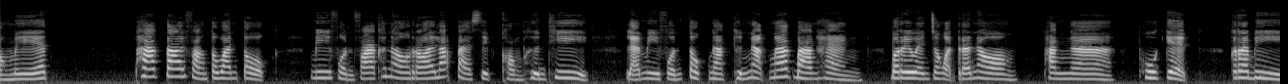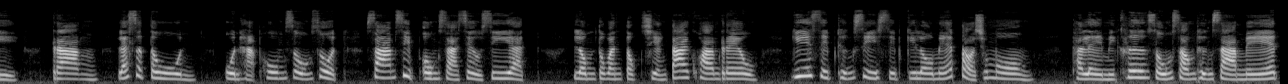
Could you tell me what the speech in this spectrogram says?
2 เมตร ภาคใต้ฝั่งตะวันตก มีฝนฟ้าขนองร้อยละ 80 ของพื้นที่ และมีฝนตกหนักถึงหนักมากบางแห่ง บริเวณจังหวัดระนอง พังงา ภูเก็ต กระบี่ ตรัง และสตูล อุณหภูมิสูงสุด 30 องศาเซลเซียส ลมตะวันตกเฉียงใต้ความเร็ว 20-40 กิโลเมตรต่อชั่วโมง ทะเลมีคลื่นสูง 2-3 เมตร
